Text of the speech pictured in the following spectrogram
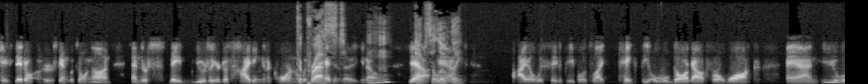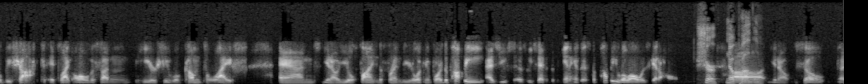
cage. They don't understand what's going on, and they're they usually are just hiding in a corner with their head in Depressed. the, you know, Mhm. yeah, Absolutely. and I always say to people, it's like take the old dog out for a walk, and you will be shocked. It's like all of a sudden he or she will come to life and you know you'll find the friend that you're looking for. The puppy, as you as we said at the beginning of this, the puppy will always get a home. Sure, no problem. Uh, you know, so uh,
